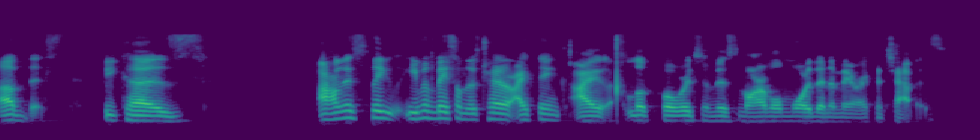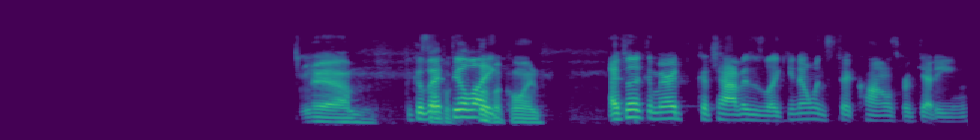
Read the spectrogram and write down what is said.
of this? Because honestly, even based on this trailer, I think I look forward to Miss Marvel more than America Chavez Yeah, because I flip a- feel flip like a coin. I feel like America Chavez is like, you know, when sitcoms were getting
